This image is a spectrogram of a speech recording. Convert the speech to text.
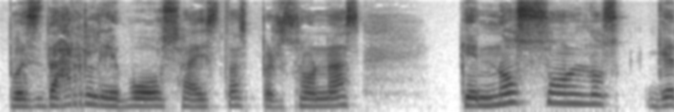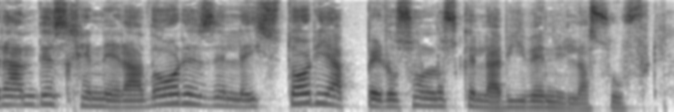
pues darle voz a estas personas que no son los grandes generadores de la historia, pero son los que la viven y la sufren.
